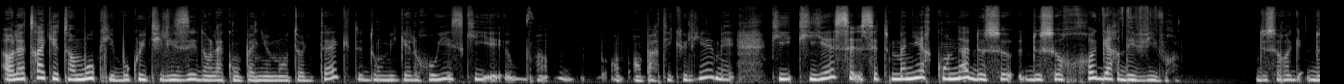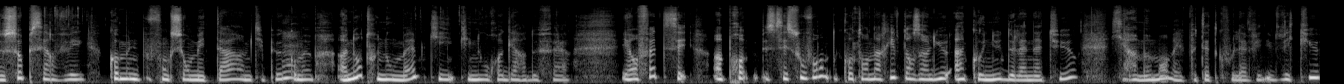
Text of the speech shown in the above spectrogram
Alors la traque est un mot qui est beaucoup utilisé dans l'accompagnement Toltec, dont Miguel Ruiz, qui est, en, particulier, mais qui, qui est cette manière qu'on a de se, de se regarder vivre de s'observer comme une fonction méta, un petit peu mm. comme un autre nous-mêmes qui, qui, nous regarde faire. Et en fait, c'est souvent quand on arrive dans un lieu inconnu de la nature, il y a un moment, mais peut-être que vous l'avez vécu,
